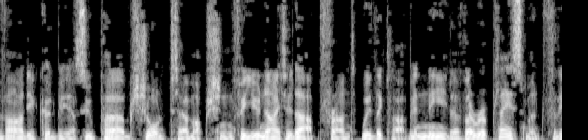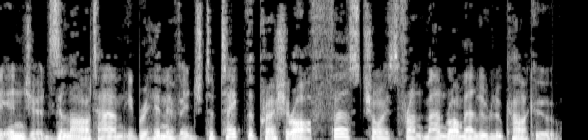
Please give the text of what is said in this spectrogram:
Vardy could be a superb short-term option for United up front, with the club in need of a replacement for the injured Zlatan Ibrahimovic to take the pressure off first-choice frontman Romelu Lukaku.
